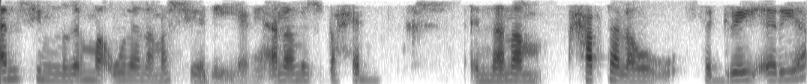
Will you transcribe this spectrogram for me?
أمشي من غير ما أقول أنا ماشية ليه. يعني أنا مش بحب إن أنا حتى لو في جراي اريا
